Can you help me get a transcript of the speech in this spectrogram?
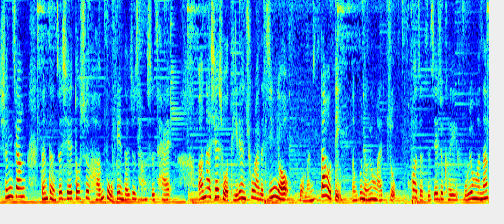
生姜等等，这些都是很普遍的日常食材。而那些所提炼出来的精油，我们到底能不能用来煮，或者直接就可以服用了呢？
